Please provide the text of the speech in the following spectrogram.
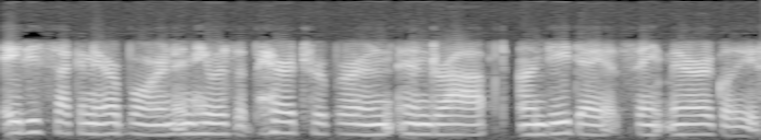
82nd Airborne, and he was a paratrooper and, and dropped on D-Day at Sainte-Mère-Église.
